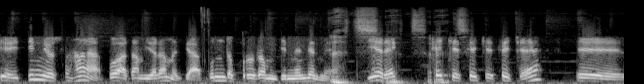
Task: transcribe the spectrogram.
E, dinliyorsun ha bu adam yaramaz ya bunun da programı dinlenir mi? Evet, diyerek evet, seçe evet. seçe seçe e,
